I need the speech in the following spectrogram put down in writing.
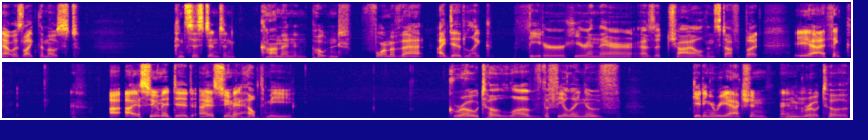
That was like the most consistent and common and potent form of that. I did like theater here and there as a child and stuff, but yeah, I think I, I assume it did. I assume it helped me grow to love the feeling of getting a reaction and Mhm. grow to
